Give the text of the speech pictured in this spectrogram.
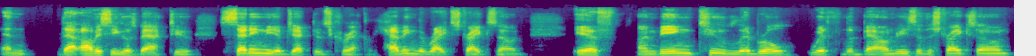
And that obviously goes back to setting the objectives correctly, having the right strike zone. If I'm being too liberal with the boundaries of the strike zone,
